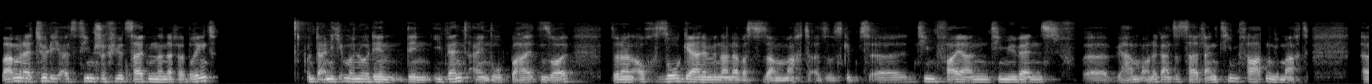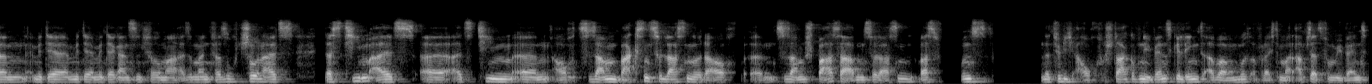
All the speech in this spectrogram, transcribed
weil man natürlich als Team schon viel Zeit miteinander verbringt und da nicht immer nur den, den Event-Eindruck behalten soll, sondern auch so gerne miteinander was zusammen macht. Also es gibt äh, Teamfeiern, Team-Events, äh, wir haben auch eine ganze Zeit lang Teamfahrten gemacht ähm, mit, der, mit, der, mit der ganzen Firma. Also man versucht schon als das Team als, äh, als Team ähm, auch zusammen wachsen zu lassen oder auch ähm, zusammen Spaß haben zu lassen, was uns natürlich auch stark auf den Events gelingt, aber man muss auch vielleicht mal abseits vom Event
